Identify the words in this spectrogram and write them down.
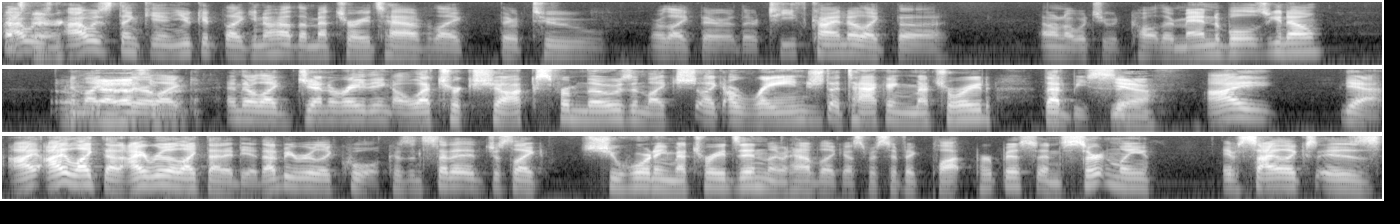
That's I was, fair. I was thinking you could like you know how the Metroids have like their two or like their their teeth kind of like the I don't know what you would call their mandibles, you know, oh, and like yeah, they're like and they're like generating electric shocks from those and like sh- like a ranged attacking Metroid. That'd be sick. Yeah, I yeah I I like that. I really like that idea. That'd be really cool because instead of just like shoehorning Metroids in, they would have like a specific plot purpose. And certainly, if Sylux is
